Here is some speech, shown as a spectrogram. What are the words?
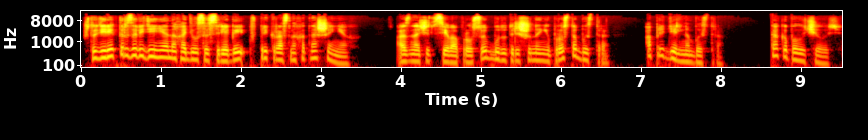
что директор заведения находился с Регой в прекрасных отношениях, а значит, все вопросы будут решены не просто быстро, а предельно быстро. Так и получилось.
